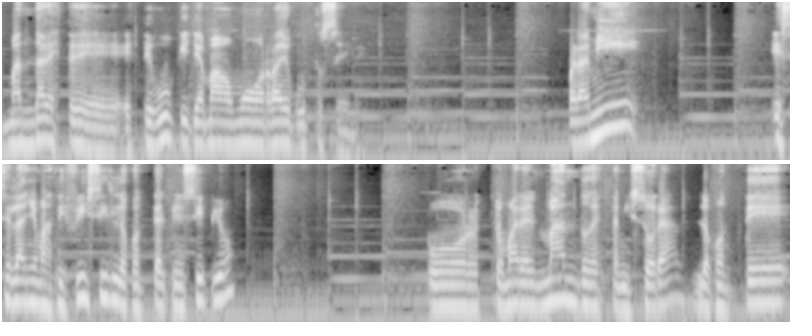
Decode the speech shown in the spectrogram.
mandar este, este buque llamado modo radio.cl. Para mí es el año más difícil, lo conté al principio, por tomar el mando de esta emisora. Lo conté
